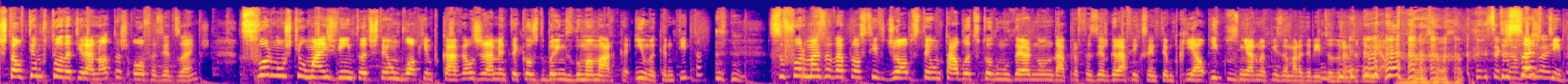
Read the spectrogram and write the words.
Está o tempo todo a tirar notas ou a fazer desenhos. Se for num estilo mais vintage, tem um bloco impecável, geralmente aqueles de brinde de uma marca e uma canetita. Se for mais adaptado ao Steve Jobs, tem um tablet todo moderno onde dá para fazer gráficos em tempo real e cozinhar uma pizza margarita durante a reunião. É Terceiro tipo,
